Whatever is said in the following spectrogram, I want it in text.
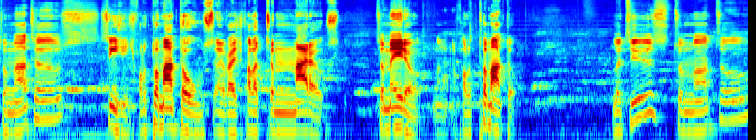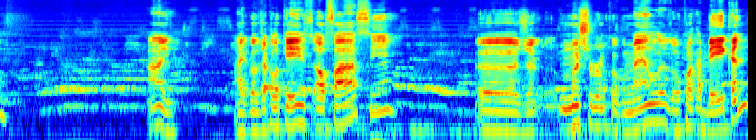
tomatoes. Sim, gente, falo tomatoes ao invés de falar tomatoes. Tomato. Não, eu falo tomato. Lettuce, tomato. Ai. Aí já coloquei alface. Uh, mushroom cogumelos. Vou colocar bacon.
